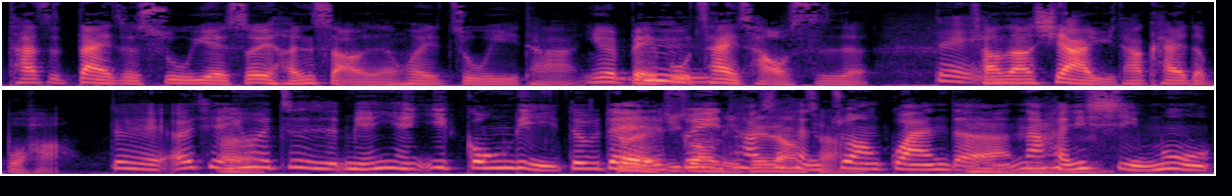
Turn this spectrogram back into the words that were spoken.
它是带着树叶，所以很少人会注意它，因为北部嗯。太潮湿了，对。常常下雨，它开的不好。对，而且嗯。因为这是绵延一公里，对不对？所以它是很壮观的，嗯那很嗯醒目，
